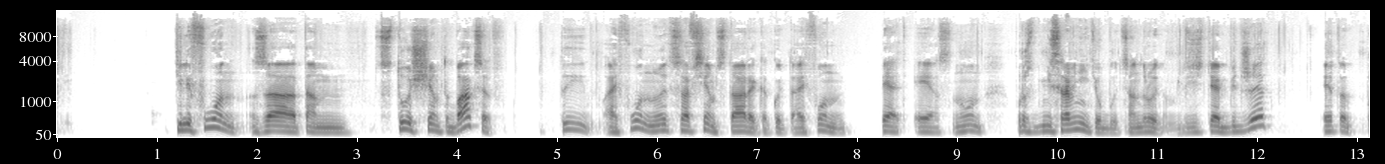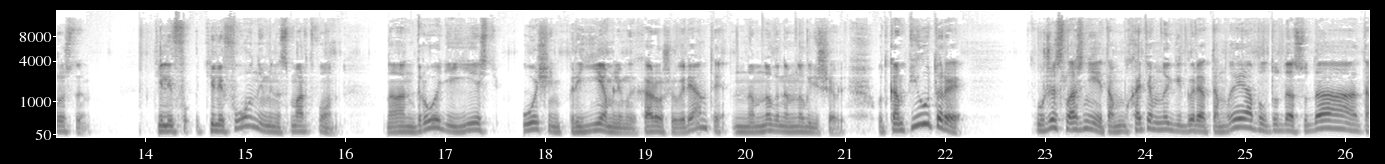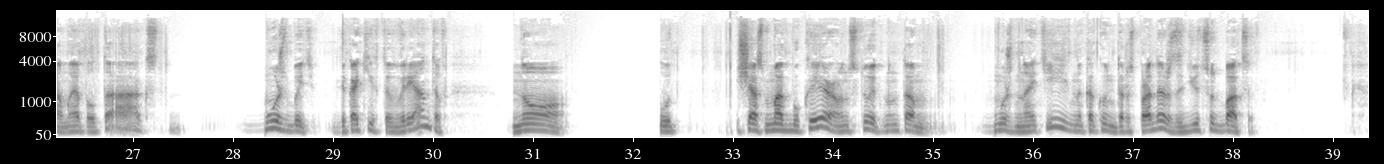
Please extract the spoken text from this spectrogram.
телефон за там 100 с чем-то баксов, ты iPhone, ну это совсем старый какой-то iPhone 5s, ну он просто не сравнить его будет с Android. Если у тебя бюджет, это просто телефон, телефон именно смартфон. На Android есть очень приемлемые, хорошие варианты, намного-намного дешевле. Вот компьютеры, уже сложнее. Там, хотя многие говорят, там Apple туда-сюда, там Apple Tax. Может быть, для каких-то вариантов, но вот сейчас MacBook Air, он стоит, ну там можно найти на какой-нибудь распродаже за 900 баксов.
